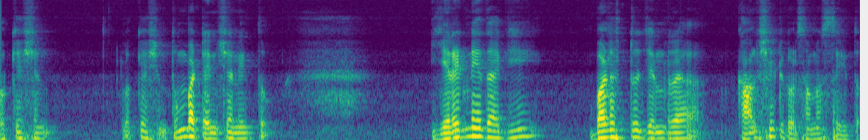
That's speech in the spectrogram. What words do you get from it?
ಲೊಕೇಶನ್ ಲೊಕೇಶನ್ ತುಂಬ ಟೆನ್ಷನ್ ಇತ್ತು. ಎರಡನೇದಾಗಿ ಭಾಳಷ್ಟು ಜನರ ಕಾಲ್ ಶೀಟ್ಗಳ ಸಮಸ್ಯೆ ಇತ್ತು.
